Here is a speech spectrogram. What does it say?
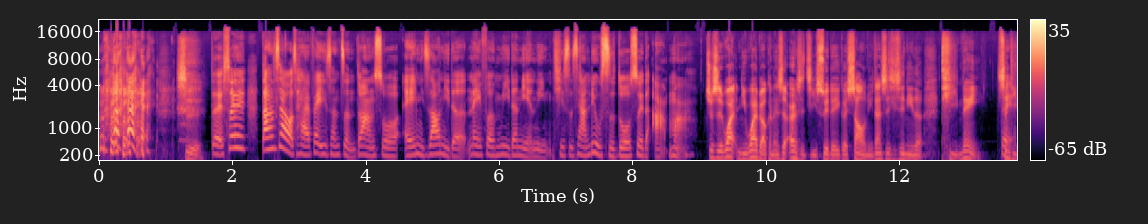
对 是，对，所以当下我才被医生诊断说，哎，你知道你的内分泌的年龄其实像六十多岁的阿嬷，就是外你外表可能是二十几岁的一个少女，但是其实你的体内身体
